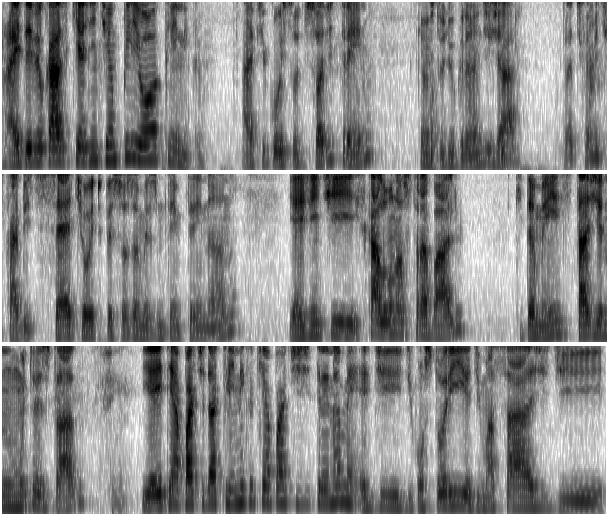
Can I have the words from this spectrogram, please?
Aí teve o caso que a gente ampliou a clínica. Aí ficou o estúdio só de treino, que é um estúdio grande já. Praticamente cabe sete, oito pessoas ao mesmo tempo treinando. E aí a gente escalou o nosso trabalho, que também está gerando muito resultado. sim. E aí tem a parte da clínica, que é a parte de treinamento, de, de consultoria, de massagem, de,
